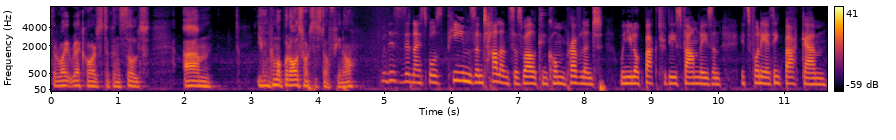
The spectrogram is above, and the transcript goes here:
the right records to consult, um, you can come up with all sorts of stuff, you know. Well, this is it, and I suppose themes and talents as well can come prevalent when you look back through these families. And it's funny, I think back, um,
